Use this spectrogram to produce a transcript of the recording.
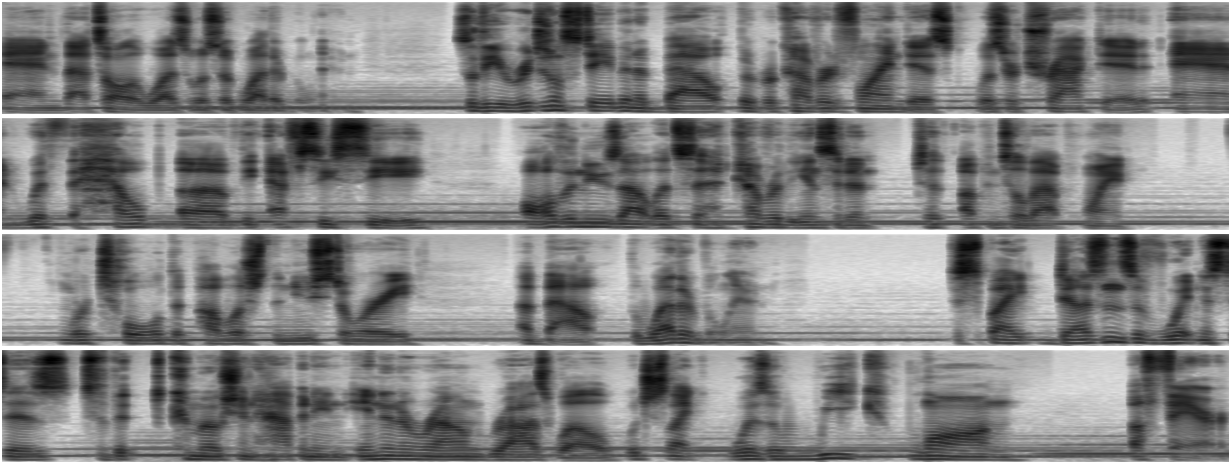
and that's all it was was a weather balloon so the original statement about the recovered flying disc was retracted and with the help of the fcc all the news outlets that had covered the incident to, up until that point were told to publish the new story about the weather balloon despite dozens of witnesses to the commotion happening in and around Roswell, which like was a week long affair.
